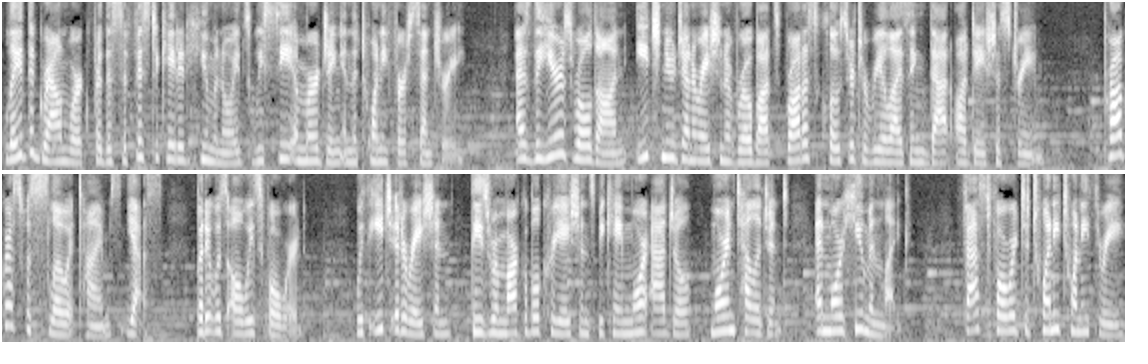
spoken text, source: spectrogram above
laid the groundwork for the sophisticated humanoids we see emerging in the 21st century. As the years rolled on, each new generation of robots brought us closer to realizing that audacious dream. Progress was slow at times, yes, but it was always forward. With each iteration, these remarkable creations became more agile, more intelligent, and more human-like. Fast forward to 2023,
